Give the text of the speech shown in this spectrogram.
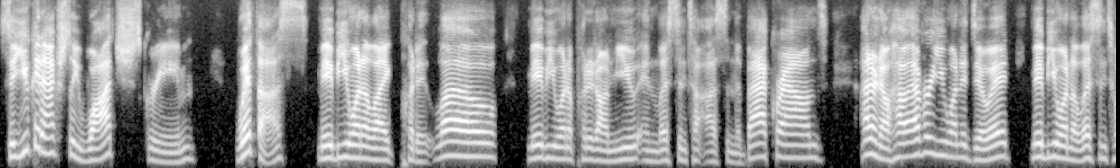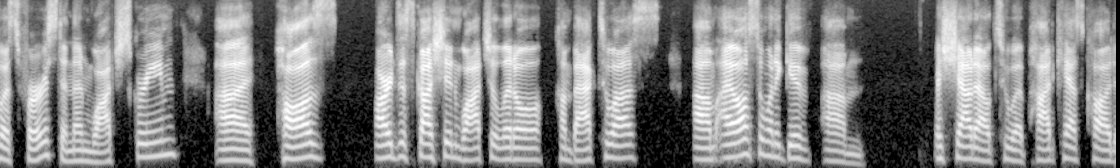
So you can actually watch Scream with us. Maybe you want to like put it low. Maybe you want to put it on mute and listen to us in the background. I don't know. However you want to do it. Maybe you want to listen to us first and then watch Scream. Uh, pause our discussion, watch a little, come back to us. Um, I also want to give um, a shout out to a podcast called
